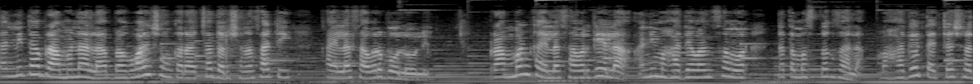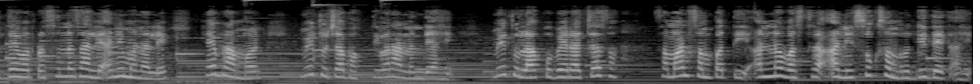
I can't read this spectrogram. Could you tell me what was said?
त्यांनी त्या ब्राह्मणाला भगवान शंकराच्या दर्शनासाठी कैलासावर बोलवले. ब्राह्मण कैलासावर गेला आणि महादेवांसमोर नतमस्तक झाला. महादेव त्याच्या श्रद्धेवर प्रसन्न झाले आणि म्हणाले हे ब्राह्मण मी तुझ्या भक्तीवर आनंदी आहे. मी तुला कुबेराच्या समान संपत्ती अन्न वस्त्र आणि सुख समृद्धी देत आहे.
